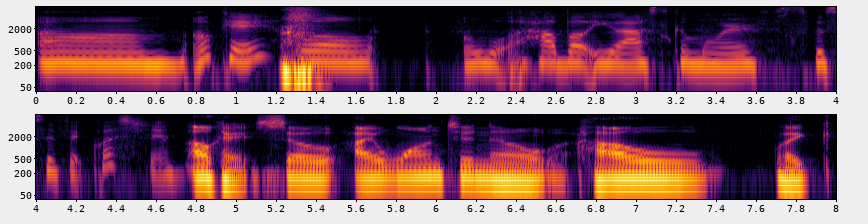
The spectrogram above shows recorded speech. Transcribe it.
Um. Okay. Well, how about you ask a more specific question? Okay, so I want to know how like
